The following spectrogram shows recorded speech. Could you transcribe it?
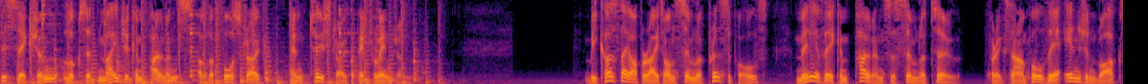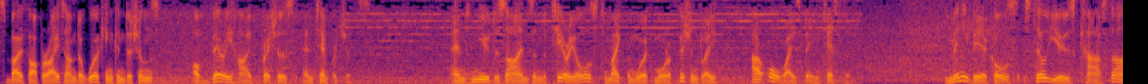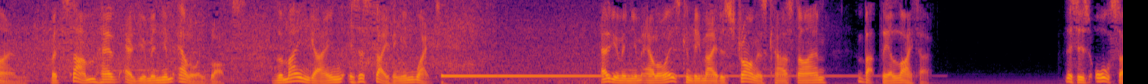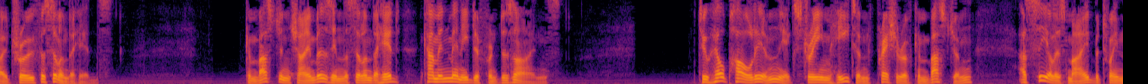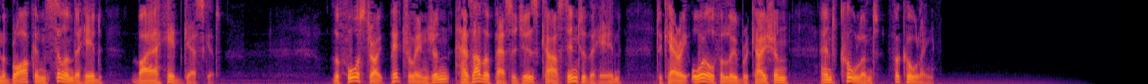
This section looks at major components of the four-stroke and two-stroke petrol engine. Because they operate on similar principles, many of their components are similar too. For example, their engine blocks both operate under working conditions of very high pressures and temperatures. And new designs and materials to make them work more efficiently are always being tested. Many vehicles still use cast iron, but some have aluminium alloy blocks. The main gain is a saving in weight. Aluminium alloys can be made as strong as cast iron, but they're lighter. This is also true for cylinder heads. Combustion chambers in the cylinder head come in many different designs. To help hold in the extreme heat and pressure of combustion, a seal is made between the block and cylinder head by a head gasket. The four-stroke petrol engine has other passages cast into the head to carry oil for lubrication and coolant for cooling.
